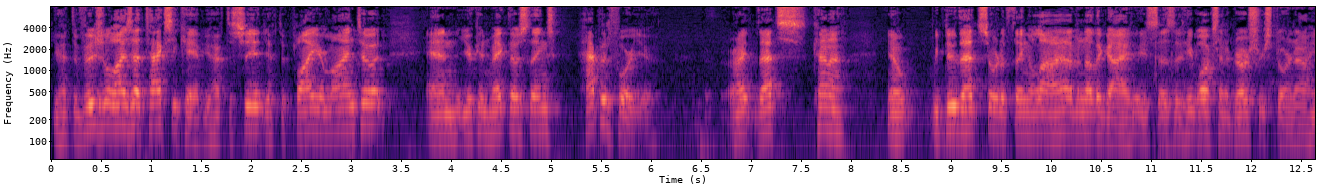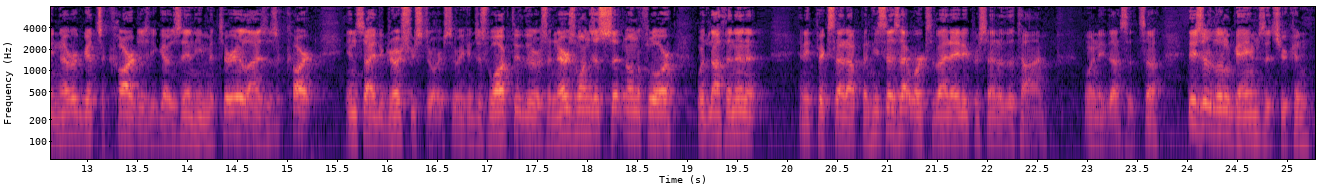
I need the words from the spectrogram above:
You have to visualize that taxi cab. You have to see it. You have to apply your mind to it, and you can make those things happen for you. Right? That's kind of you know, we do that sort of thing a lot. I have another guy, he says that he walks in a grocery store now. He never gets a cart as he goes in. He materializes a cart inside the grocery store. So he can just walk through the doors, and there's one just sitting on the floor with nothing in it. And he picks that up. And he says that works about 80% of the time when he does it. So these are little games that you can,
